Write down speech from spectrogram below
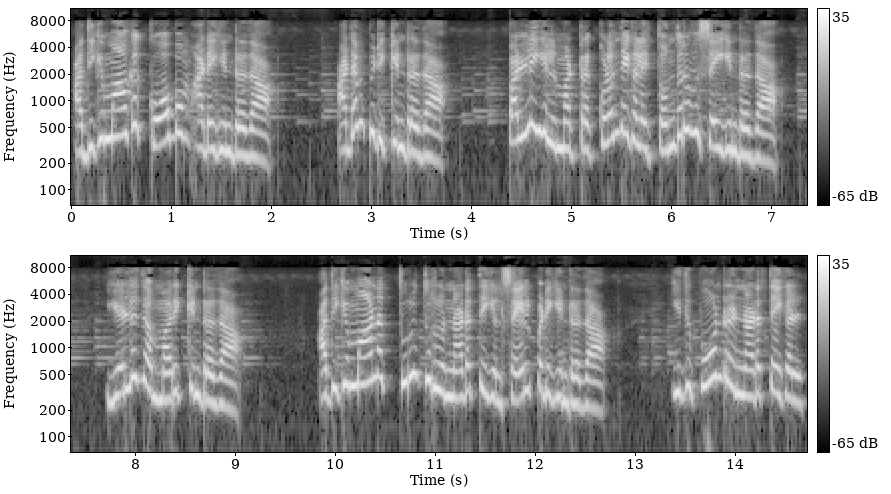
அதிகமாக கோபம் அடைகின்றதா? அடம் பிடிக்கின்றதா? பள்ளியில் மற்ற குழந்தைகளை தொந்தரவு செய்கின்றதா? எழுத மறுக்கின்றதா? அதிகமான துருதுரு நடத்தையில் செயல்படுகின்றதா? இது போன்ற நடத்தைகள்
